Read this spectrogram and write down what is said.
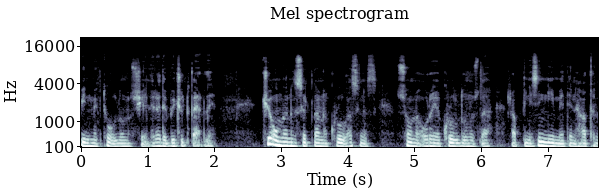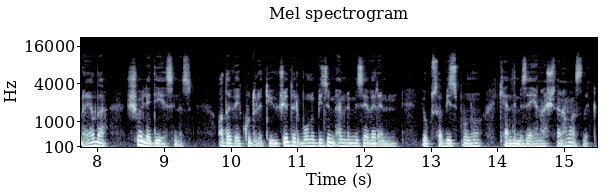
bilmekte olduğunuz şeylere de vücut verdi. Ki onların sırtlarına kurulasınız. Sonra oraya kurulduğunuzda Rabbinizin nimetini hatırlaya da şöyle diyesiniz. Adı ve kudreti yücedir bunu bizim emrimize verenin. Yoksa biz bunu kendimize yanaştıramazdık.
